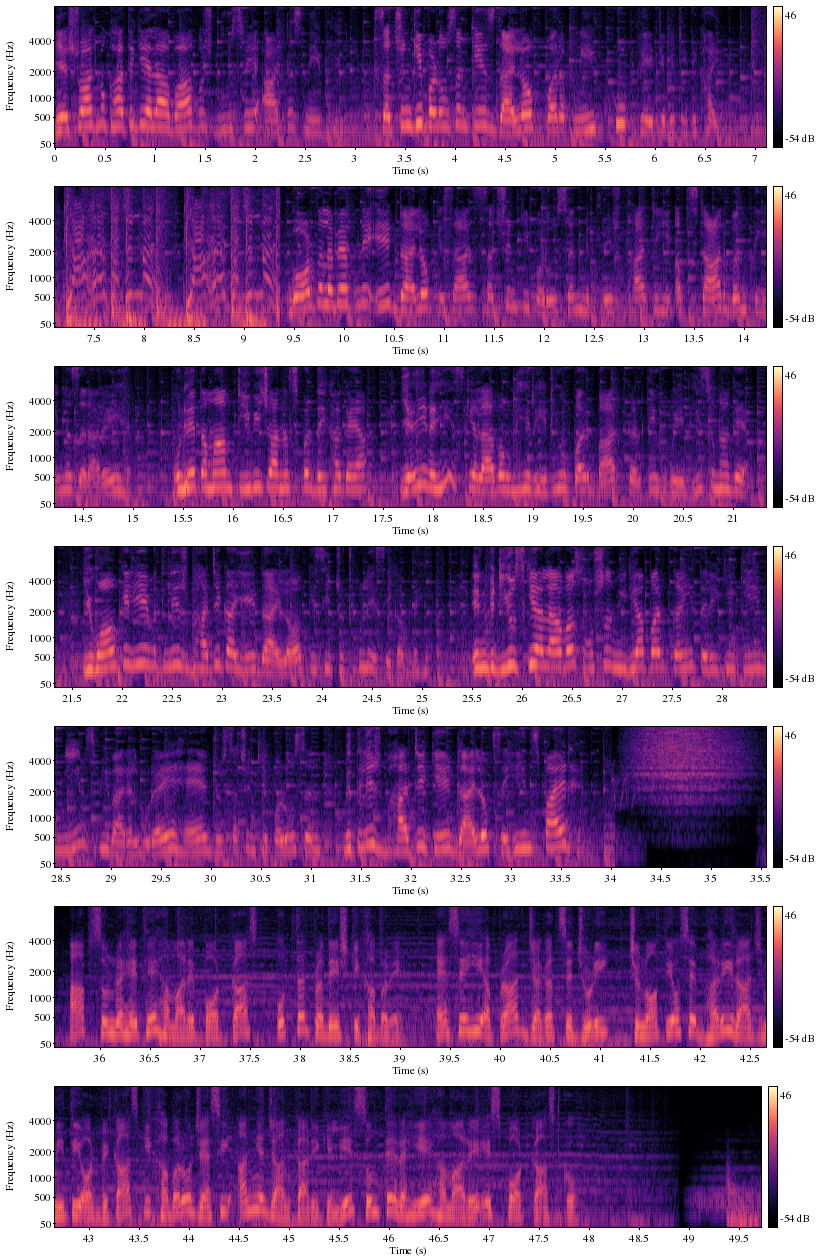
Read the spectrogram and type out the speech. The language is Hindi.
यशराज मुखाते के अलावा कुछ दूसरे आर्टिस्ट ने भी सचिन की पड़ोसन के इस डायलॉग पर अपनी खूब क्रिएटिविटी दिखाई। क्या है सचिन में? क्या है सचिन में? गौरतलब है अपने एक डायलॉग के साथ सचिन की पड़ोसन मिथिलेश भाटी अब स्टार बनती नज़र आ रही है। उन्हें तमाम टीवी चैनल्स पर देखा गया। यही नहीं इसके अलावा उन्हें रेडियो पर बात करते हुए भी सुना गया। युवाओं के लिए मिथिलेश भाटी का ये डायलॉग किसी चुटकुले से कम नहीं। इन वीडियोस के अलावा सोशल मीडिया पर कई तरीके के मीम्स भी वायरल हो रहे हैं, जो सचिन की पड़ोसन मिथिलेश भाटी के डायलॉग से ही इंस्पायर्ड है। आप सुन रहे थे हमारे पॉडकास्ट उत्तर प्रदेश की खबरें। ऐसे ही अपराध जगत से जुड़ी, चुनौतियों से भरी राजनीति और विकास की खबरों जैसी अन्य जानकारी के लिए सुनते रहिए हमारे इस पॉडकास्ट को।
